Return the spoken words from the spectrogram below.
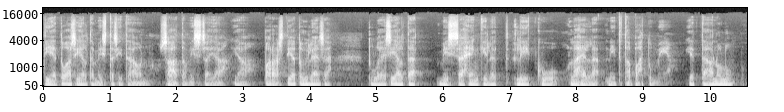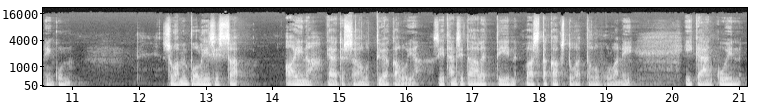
tietoa sieltä, mistä sitä on saatavissa ja, ja paras tieto yleensä tulee sieltä, missä henkilöt liikkuu lähellä niitä tapahtumia. Ja tämä on ollut niin kuin Suomen poliisissa aina käytössä ollut työkaluja. Sittenhän sitä alettiin vasta 2000-luvulla niin ikään kuin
